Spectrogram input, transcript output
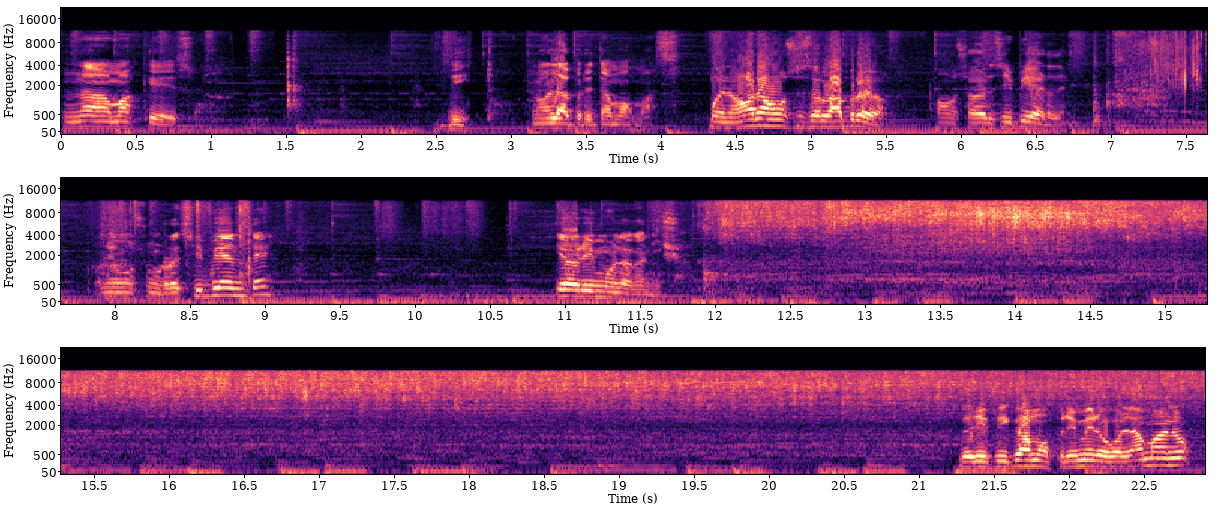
Nada más que eso. Listo no la apretamos más. Bueno ahora vamos a hacer la prueba. Vamos a ver si pierde. Ponemos un recipiente y abrimos la canilla. Verificamos primero con la mano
